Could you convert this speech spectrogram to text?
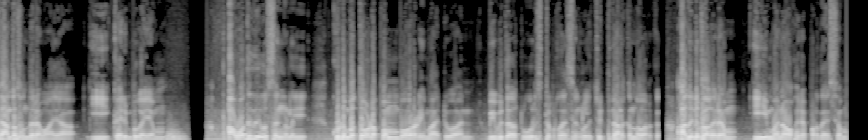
ശാന്തസുന്ദരമായ ഈ കരിമ്പുകയം. അവധി ദിവസങ്ങളിൽ കുടുംബത്തോടൊപ്പം ബോറടി മാറ്റുവാൻ വിവിധ ടൂറിസ്റ്റ് പ്രദേശങ്ങളിൽ ചുറ്റി നടക്കുന്നവർക്ക് അതിനു പകരം ഈ മനോഹര പ്രദേശം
